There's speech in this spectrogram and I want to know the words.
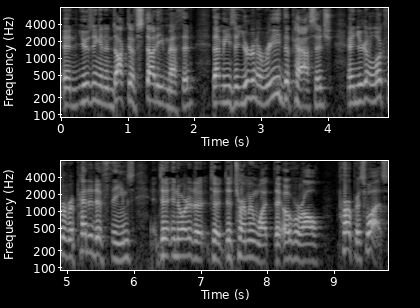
And using an inductive study method, that means that you're going to read the passage and you're going to look for repetitive themes to, in order to, to determine what the overall purpose was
